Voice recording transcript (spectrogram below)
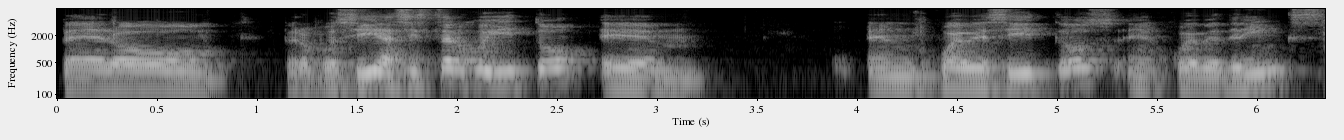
Pero, pero pues sí, así está el jueguito. Em, en juevesitos, en jueve drinks.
